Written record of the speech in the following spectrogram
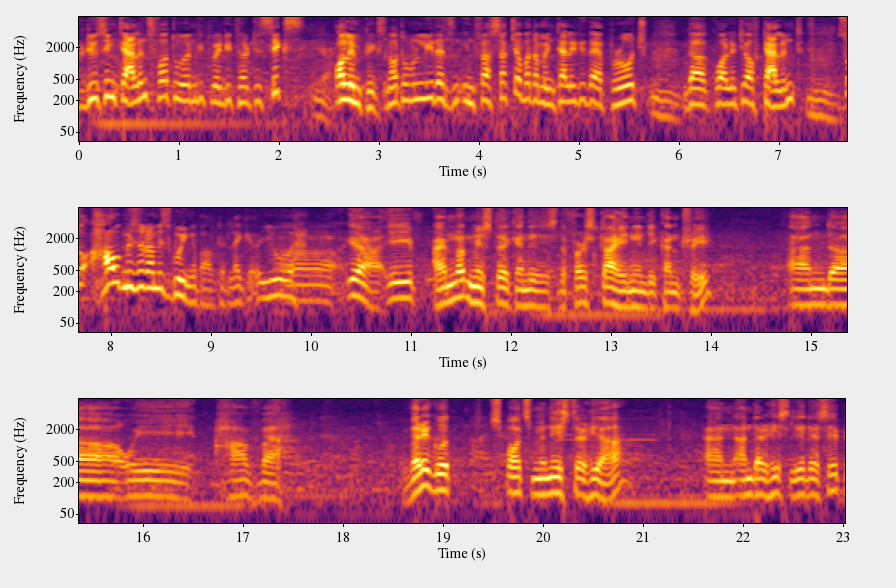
producing talents for 20, 2036 Yeah. Olympics. Not only the infrastructure but the mentality, the approach, the quality of talent. So how Mizoram is going about it? Like you, Uh, yeah, if I'm not mistaken, this is the first Kahin in the country, and uh, we have a very good sports minister here, and under his leadership,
